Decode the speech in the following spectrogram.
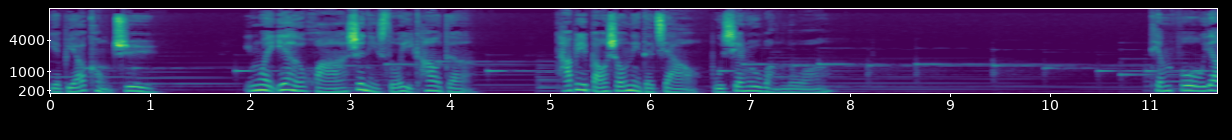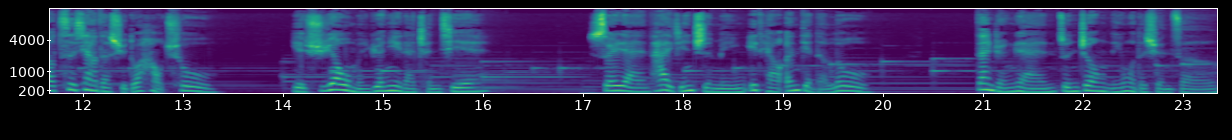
也不要恐惧，因为耶和华是你所倚靠的，他必保守你的脚不陷入网罗。天父要赐下的许多好处，也需要我们愿意来承接。虽然他已经指明一条恩典的路。但仍然尊重你我的选择。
